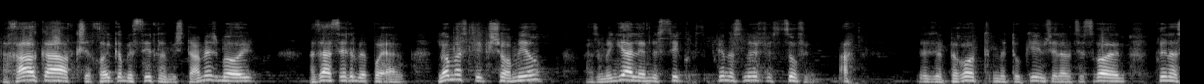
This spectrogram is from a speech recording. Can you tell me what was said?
אחר כך, כשחויקה בשכל משתמש בוי, אז זה השכל בפועל. לא מספיק שומר, אז הוא מגיע למסיקוס, מבחינת נויפס צופים. אה, איזה פירות מתוקים של ארץ ישראל, מבחינת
